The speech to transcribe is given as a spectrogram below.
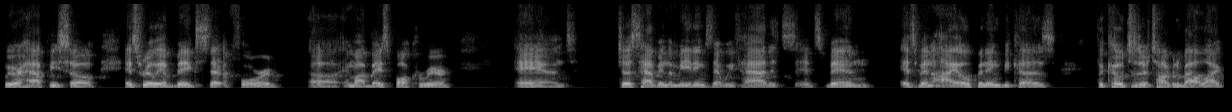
we were happy. So it's really a big step forward uh, in my baseball career, and just having the meetings that we've had, it's it's been it's been eye opening because the coaches are talking about like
